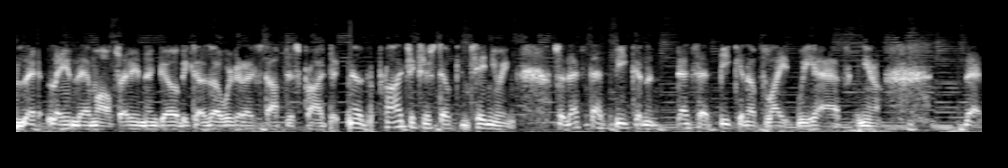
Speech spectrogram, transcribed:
let, laying them off, letting them go because oh we're going to stop this project. No, the projects are still continuing. So that's that beacon that's that beacon of light we have. You know, that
